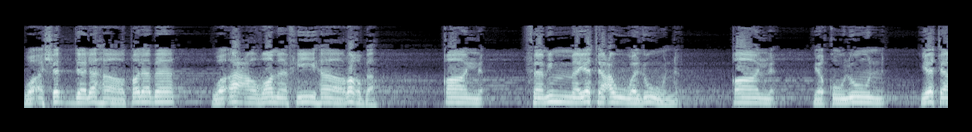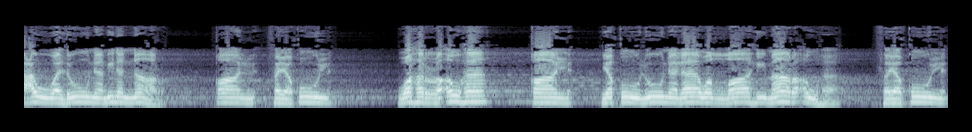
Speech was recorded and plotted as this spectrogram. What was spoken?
وأشد لها طلبا وأعظم فيها رغبة. قال فمما يتعوذون؟ قال يقولون يتعوذون من النار. قال فيقول وهل رأوها؟ قال يقولون لا والله ما رأوها. فيقول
